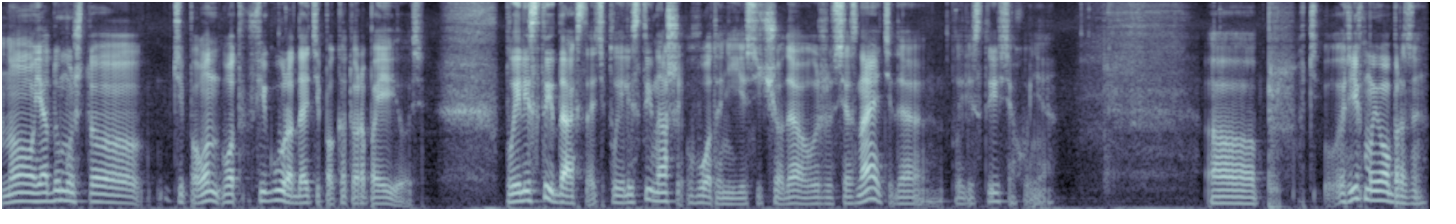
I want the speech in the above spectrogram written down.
Но я думаю, что, типа, он вот фигура, да, типа, которая появилась. Плейлисты, да, кстати, плейлисты наши, вот они есть еще, да, вы же все знаете, да, плейлисты, вся хуйня. А, рифмы и образы.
